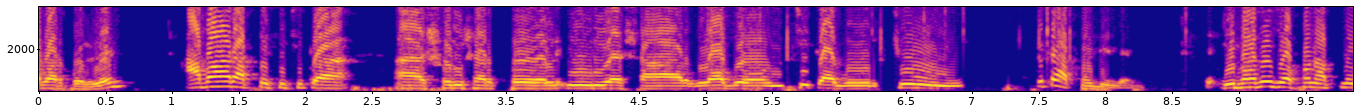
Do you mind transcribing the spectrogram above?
আবার করলেন। আবার আপনি কিছুটা সরিষার খোল, ইউরিয়া সার, লবণ, চিটাগুড়, চুন, এটা আপনি দিলেন। এভাবে যখন আপনি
